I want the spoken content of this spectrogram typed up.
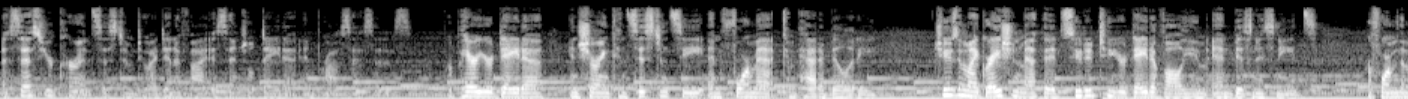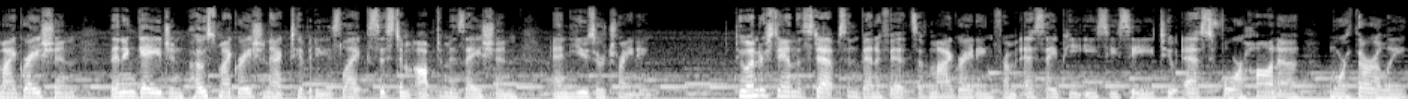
Assess your current system to identify essential data and processes. Prepare your data, ensuring consistency and format compatibility. Choose a migration method suited to your data volume and business needs. Perform the migration, then engage in post migration activities like system optimization and user training. To understand the steps and benefits of migrating from SAP ECC to S4 HANA more thoroughly,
